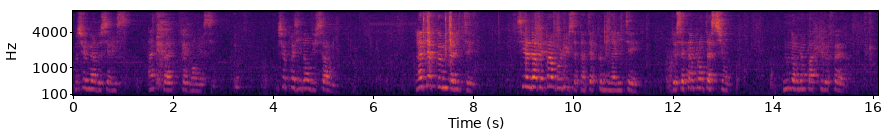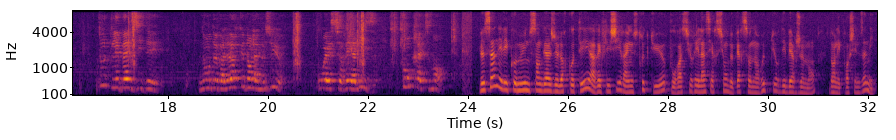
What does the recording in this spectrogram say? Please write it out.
Monsieur le maire de Céris, un très très grand merci. Monsieur le président du SAM, l'intercommunalité, si elle n'avait pas voulu cette intercommunalité, de cette implantation, nous n'aurions pas pu le faire. Toutes les belles idées n'ont de valeur que dans la mesure où elles se réalisent concrètement le SAN et les communes s'engagent de leur côté à réfléchir à une structure pour assurer l'insertion de personnes en rupture d'hébergement dans les prochaines années.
